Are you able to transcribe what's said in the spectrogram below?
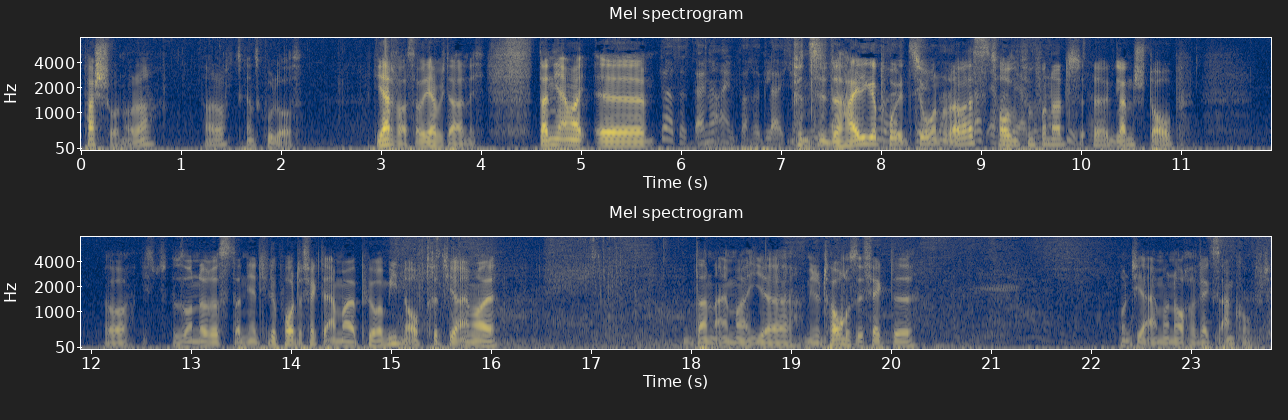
Passt schon, oder? Ja doch, sieht ganz cool aus. Die hat was, aber die habe ich da nicht. Dann hier einmal, äh, Das ist eine einfache Gleichung. findest du eine heilige Projektion oder was? 1500 äh, Glanzstaub. Ja, nichts Besonderes. Dann hier Teleporteffekte, einmal Pyramidenauftritt hier einmal. Dann einmal hier Minotaurus-Effekte. Und hier einmal noch Vex Ankunft.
